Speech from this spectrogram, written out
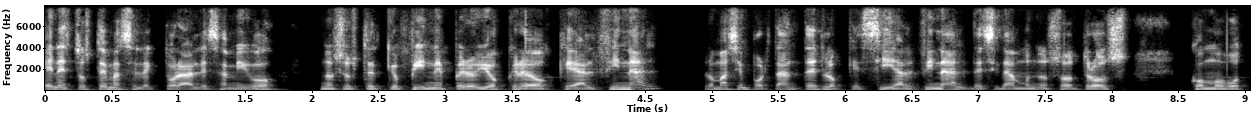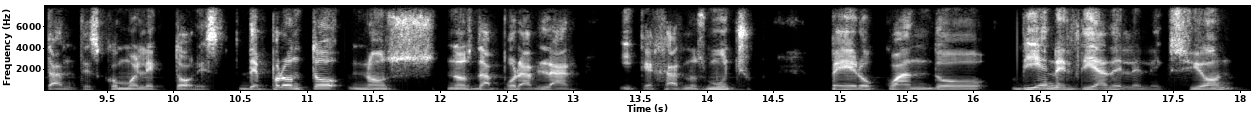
en estos temas electorales, amigo, no sé usted qué opine, pero yo creo que al final, lo más importante es lo que sí, al final decidamos nosotros como votantes, como electores. De pronto nos, nos da por hablar y quejarnos mucho, pero cuando viene el día de la elección,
